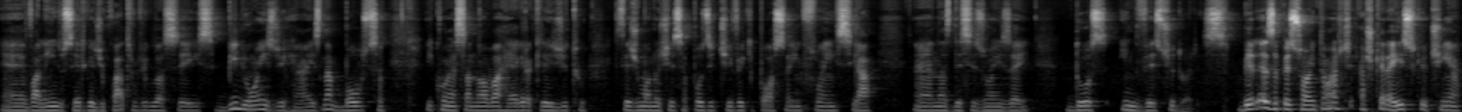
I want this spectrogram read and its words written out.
é, valendo cerca de 4,6 bilhões de reais na bolsa e com essa nova regra acredito que seja uma notícia positiva que possa influenciar é, nas decisões aí dos investidores. Beleza, pessoal? Então acho, acho que era isso que eu tinha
